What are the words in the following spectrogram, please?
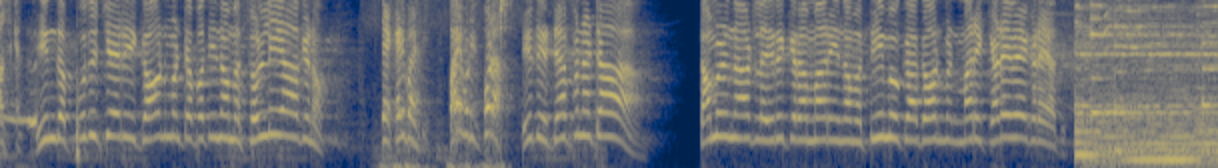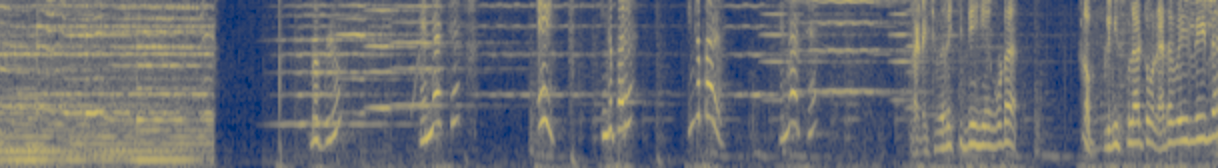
rascal இந்த புதுச்சேரி கவர்மெண்ட பத்தி நாம சொல்லியே ஆகணும். இது டெபினட்டா தமிழ்நாட்டுல இருக்கிற மாதிரி நம்ம திமுக கவர்மெண்ட் மாதிரி கிடையவே கிடையாது. பப்ளு என்னாச்சு? ஏய் இங்க பாரு இங்க பாரு. என்னாச்சு? கடைசி வரைக்கும் நீங்க கூட கப்ளிங் விளையாட்டு விளையாடவே இல்லை இல்ல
